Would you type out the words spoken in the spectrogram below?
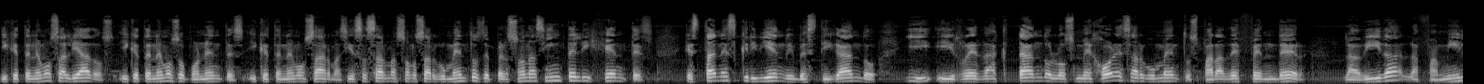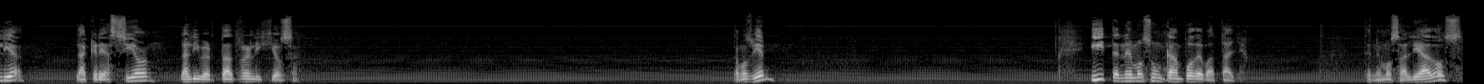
y que tenemos aliados y que tenemos oponentes y que tenemos armas y esas armas son los argumentos de personas inteligentes que están escribiendo, investigando y, y redactando los mejores argumentos para defender la vida, la familia, la creación, la libertad religiosa. ¿Estamos bien? Y tenemos un campo de batalla. Tenemos aliados,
